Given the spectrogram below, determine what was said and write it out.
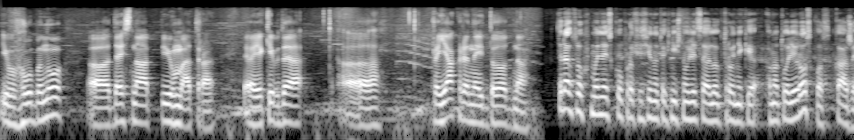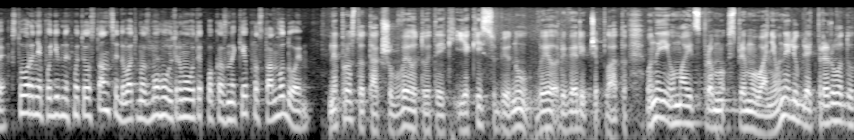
і в глибину е, десь на пів метра, е, який буде приякорений приякрений до дна. Директор Хмельницького професійно-технічного ліцею електроніки Анатолій Росквас каже, створення подібних метеостанцій даватиме змогу отримувати показники про стан водойм. Не просто так, щоб виготовити якийсь собі ну, виріб чи плату. Вони його мають спрямування. Вони люблять природу,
